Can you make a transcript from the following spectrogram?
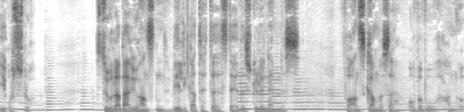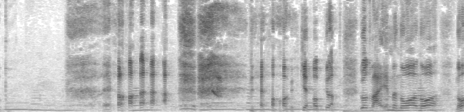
i Oslo. Sturla Berg Johansen ville ikke at dette stedet skulle nevnes, for han skammer seg over hvor han nå bor. det har jo ikke akkurat gått veien, men nå, nå, nå,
